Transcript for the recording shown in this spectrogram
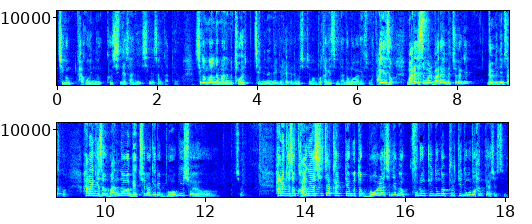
지금 가고 있는 그 시내산이 시내산 같아요. 시간만 남으면 더 재밌는 얘기를 해드리고 싶지만 못하겠습니다. 넘어가겠습니다. 강에서 말했음을 말해 매출하기 르비딤 사건. 하나님께서 만나와 매출하기를 먹이셔요. 그렇죠? 하나님께서 광야 시작할 때부터 뭘 하시냐면 구름 기둥과 불 기둥으로 함께 하셨어요.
